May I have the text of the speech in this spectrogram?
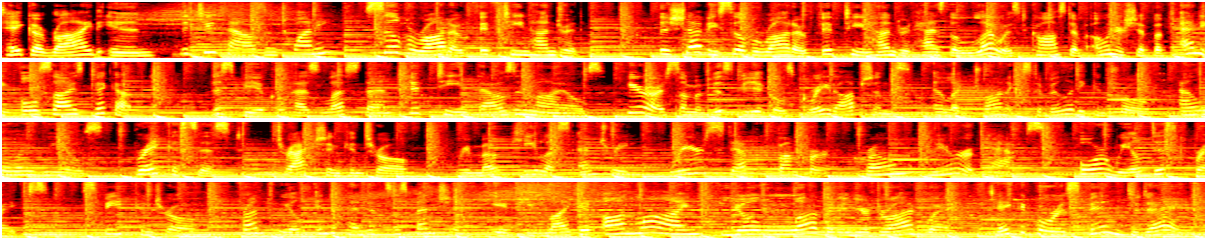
Take a ride in the 2020 Silverado 1500. The Chevy Silverado 1500 has the lowest cost of ownership of any full-size pickup. This vehicle has less than 15,000 miles. Here are some of this vehicle's great options. Electronic stability control, alloy wheels, brake assist, traction control, remote keyless entry, rear step bumper, chrome mirror caps, four-wheel disc brakes, speed control, front wheel independent suspension. If you like it online, you'll love it in your driveway. Take it for a spin today.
